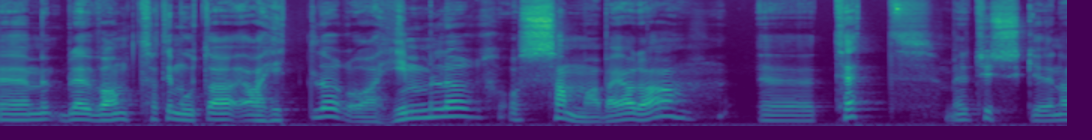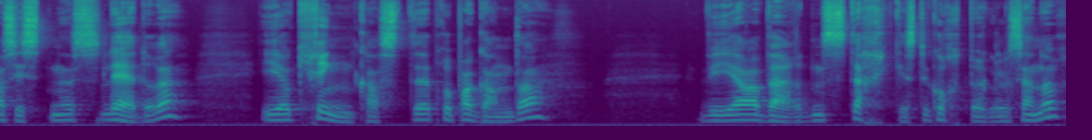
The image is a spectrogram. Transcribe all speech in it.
eh, ble varmt tatt imot av Hitler og av Himmler, og samarbeida da eh, tett med de tyske nazistenes ledere i å kringkaste propaganda via verdens sterkeste kortbølgesender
